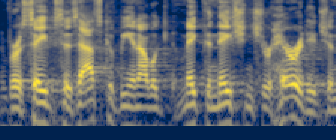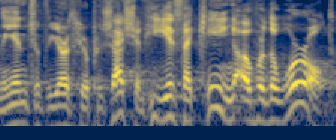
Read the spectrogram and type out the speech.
In verse 8, it says, Ask of me, and I will make the nations your heritage and the ends of the earth your possession. He is the king over the world.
